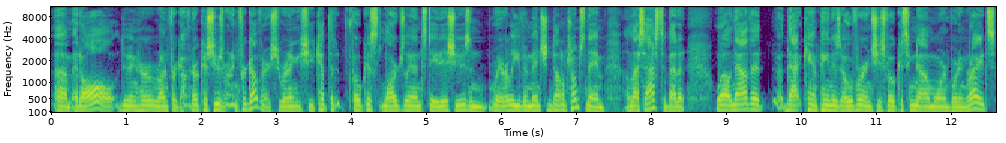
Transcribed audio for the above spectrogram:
um, at all doing her run for governor because she was running for governor. She running. She kept it focused largely on state issues and rarely even mentioned Donald Trump's name unless asked about it. Well, now that that campaign is over and she's focusing now more on voting rights,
